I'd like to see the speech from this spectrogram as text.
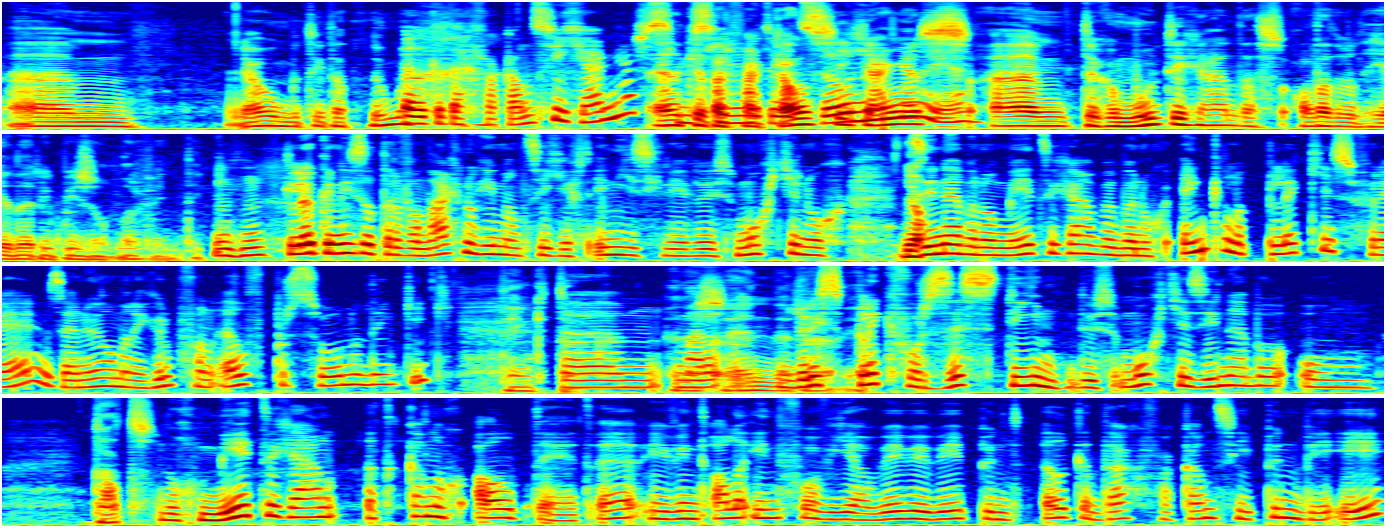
ehm, ja, hoe moet ik dat noemen? Elke dag vakantiegangers. Elke Misschien dag noemen, vakantiegangers ehm, tegemoet te gaan, dat is altijd wel heel erg bijzonder, vind ik. Mhm. Het leuke is dat er vandaag nog iemand zich heeft ingeschreven. Dus mocht je nog Ja. zin hebben om mee te gaan, we hebben nog enkele plekjes vrij. We zijn nu al met een groep van elf personen, denk ik. Denk het ook. Ehm, er maar er, er is eh, ja. plek voor 16. Dus mocht je zin hebben om dat. nog mee te gaan, het kan nog altijd. Hè. Je vindt alle info via www.elkedagvakantie.be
